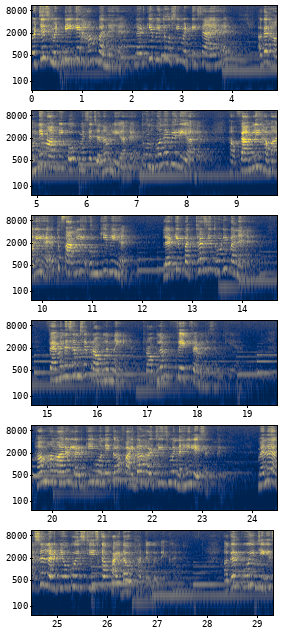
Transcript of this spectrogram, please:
but जिस मिट्टी के हम बने हैं, लड़की भी तो उसी मिट्टी से आए हैं। अगर हमने माँ की कोख में से जन्म लिया है तो उन्होंने भी लिया है। हाँ फैमिली हमारी है तो फैमिली उनकी भी है। लड़के पत्थर से थोड़ी बने हैं। फेमिनिज्म से प्रॉब्लम नहीं है। प्रॉब्लम फेक फेमिनिज्म हम हमारे लड़की होने का फ़ायदा हर चीज़ में नहीं ले सकते। मैंने अक्सर लड़कियों को इस चीज़ का फ़ायदा उठाते हुए देखा है। अगर कोई चीज़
